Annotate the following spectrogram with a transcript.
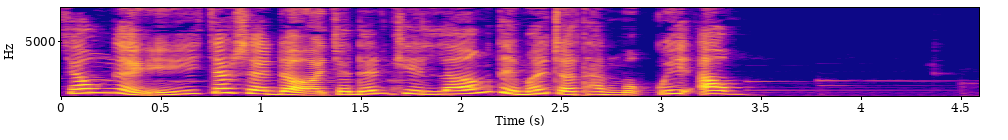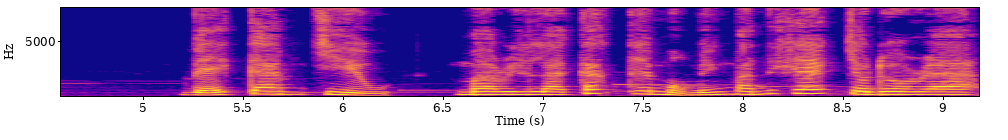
Cháu nghĩ cháu sẽ đợi cho đến khi lớn thì mới trở thành một quý ông. Vẻ cam chịu, Marilla cắt thêm một miếng bánh khác cho Dora.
